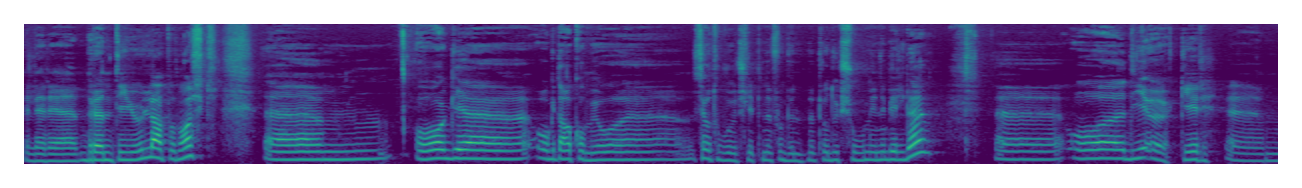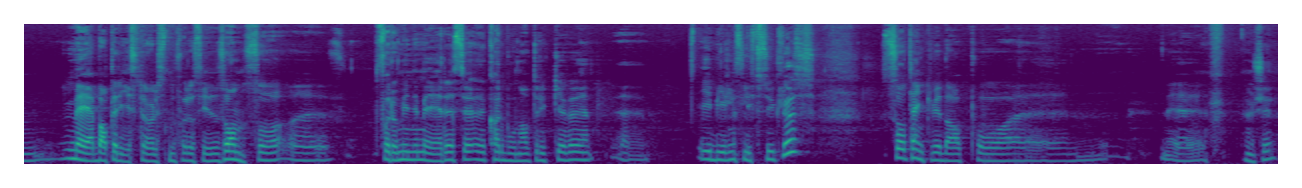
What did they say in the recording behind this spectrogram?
eller eh, brønn til hjul på norsk. Eh, og, eh, og, da kommer jo CO2-utslippene forbundet med produksjon inn i bildet. Uh, og de øker uh, med batteristørrelsen, for å si det sånn. Så uh, for å minimere karbonavtrykket ved, i bilens livssyklus, så tenker vi da på Unnskyld.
